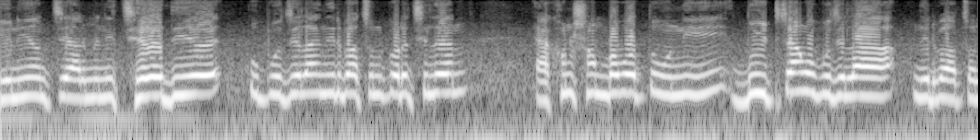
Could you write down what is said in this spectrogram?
ইউনিয়ন চেয়ারম্যানই ছেড়ে দিয়ে উপজেলায় নির্বাচন করেছিলেন। এখন সম্ভবত উনি দুই ট্রাম উপজেলা নির্বাচন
